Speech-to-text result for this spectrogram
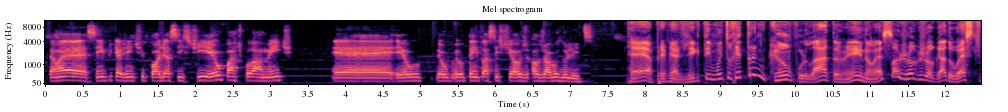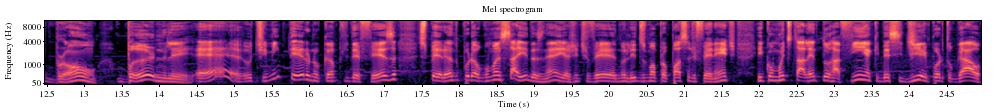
Então é sempre que a gente pode assistir, eu particularmente, é, eu, eu, eu, tento assistir aos, aos, jogos do Leeds. É, a Premier League tem muito retrancão por lá também, não é só jogo jogado. West Brom, Burnley, é o time inteiro no campo de defesa, esperando por algumas saídas, né? E a gente vê no Leeds uma proposta diferente e com muito talento do Rafinha, que decidia em Portugal,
